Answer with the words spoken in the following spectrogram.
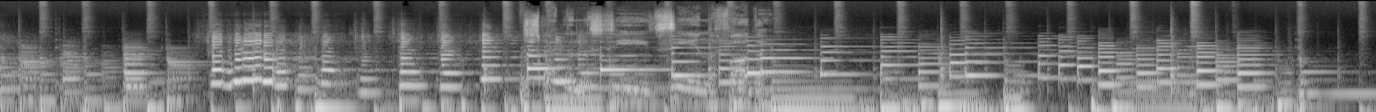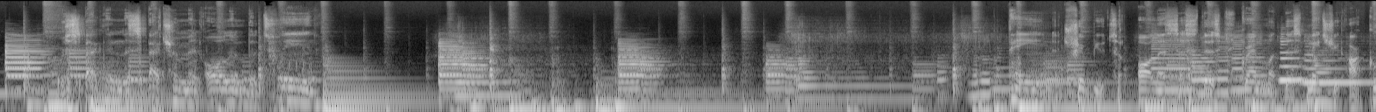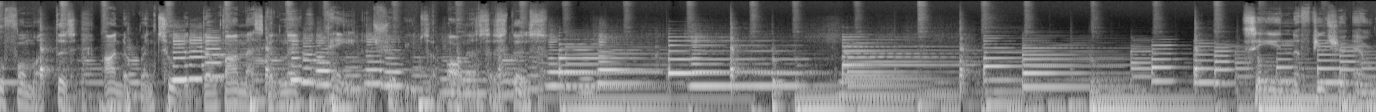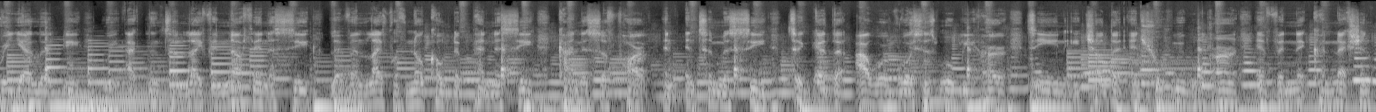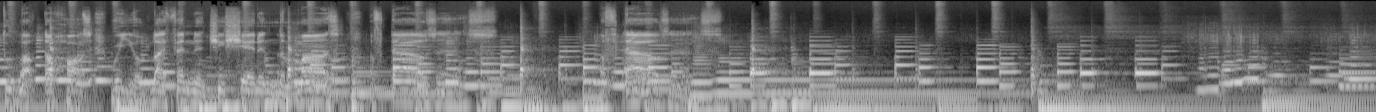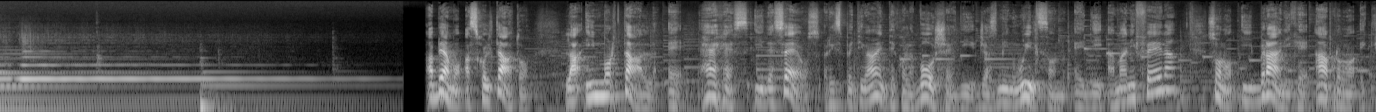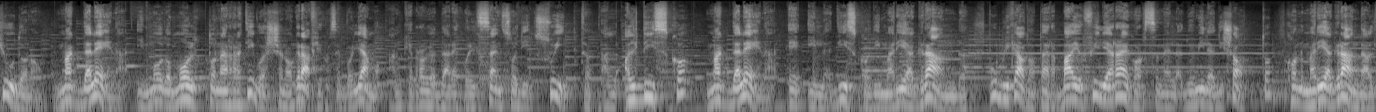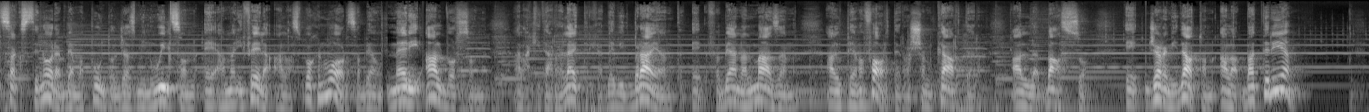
Foremothers, honoring to the divine masculine, paying tribute to all ancestors. Seeing the future and reality, reacting to life and not fantasy, living life with no codependency, kindness of heart and intimacy. Together, our voices will be heard, seeing each other and truth we will earn. Infinite connection throughout the hearts, real life energy shared in the minds of thousands, of thousands. Abbiamo ascoltato la Immortal e Hejes y Deseos, rispettivamente con la voce di Jasmine Wilson e di Amani Fela, sono i brani che aprono e chiudono Magdalena in modo molto narrativo e scenografico, se vogliamo anche proprio dare quel senso di suite al, al disco. Magdalena è il disco di Maria Grand, pubblicato per Biophilia Records nel 2018. Con Maria Grand al sax tenore abbiamo appunto Jasmine Wilson e Amani Fela alla spoken words, abbiamo Mary Alvorson alla chitarra elettrica, David Bryant e Fabiana Almasan al pianoforte, Rashan Carter al basso e Jeremy Dutton alla batteria.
